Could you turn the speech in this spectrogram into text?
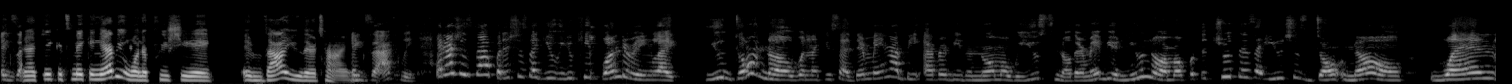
Exactly. And I think it's making everyone appreciate and value their time. Exactly. And not just that, but it's just like you, you keep wondering, like, you don't know when like you said there may not be ever be the normal we used to know. There may be a new normal but the truth is that you just don't know when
